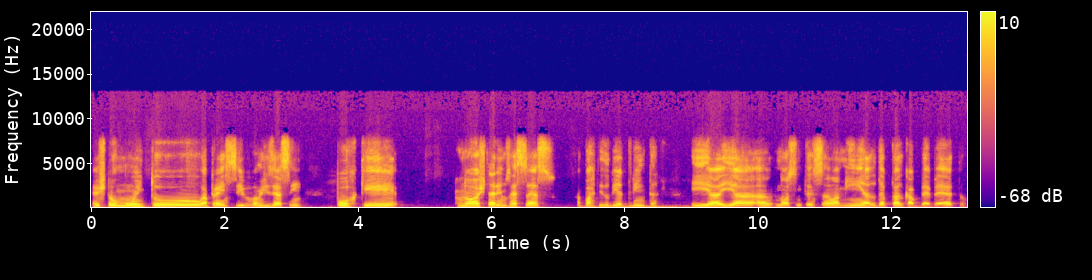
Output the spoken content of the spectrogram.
Eu estou muito apreensivo, vamos dizer assim, porque nós teremos recesso a partir do dia 30. E aí a, a nossa intenção, a minha, do deputado Cabo Bebeto,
